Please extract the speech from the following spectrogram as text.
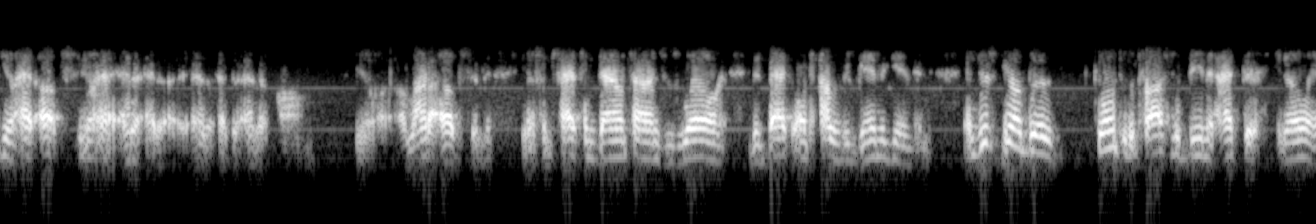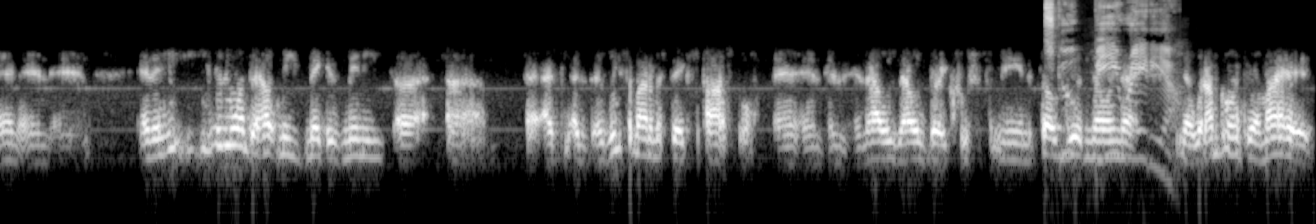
you know, had ups. You know, had had a, had a, had a, had a, had a um, you know, a lot of ups and you know, some had some down times as well, and then back on top of his game again, and and just you know the going through the process of being an actor, you know, and and and and then he he really wanted to help me make as many uh, uh, as, as, as least amount of mistakes as possible, and, and and and that was that was very crucial for me, and it felt good knowing that you know what I'm going through in my head,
